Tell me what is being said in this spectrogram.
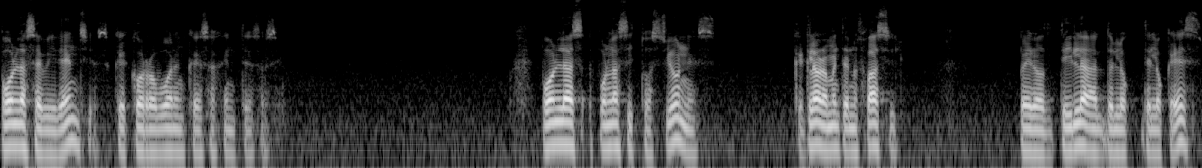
Pon las evidencias que corroboren que esa gente es así. Pon las, pon las situaciones, que claramente no es fácil, pero de, lo, de lo que es.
